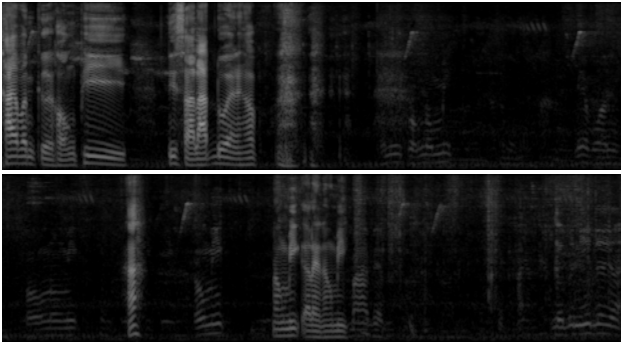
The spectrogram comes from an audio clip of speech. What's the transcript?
คล้ายวันเกิดของพี่นิสารัตด้วยนะครับ อันนี้ของน้องมิกแม่บอลของน้องมิก ฮะ น้องมิกน้องมิกอะไรน้องมิก มาแบบเดินไปนี้เลยอะ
